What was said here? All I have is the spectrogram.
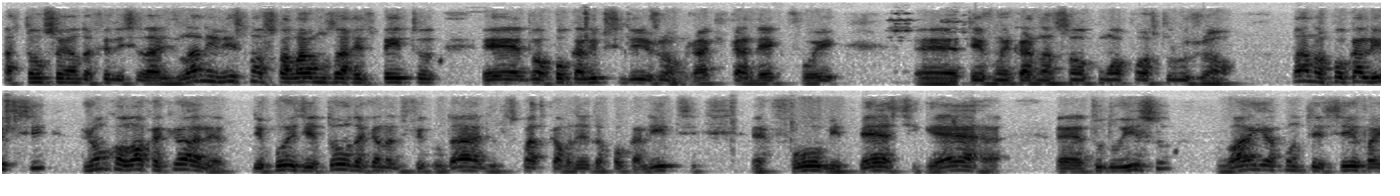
a tão sonhada felicidade. Lá no início nós falávamos a respeito é, do Apocalipse de João, já que Kardec foi, é, teve uma encarnação com o apóstolo João. Lá no Apocalipse, João coloca aqui, olha, depois de toda aquela dificuldade, os quatro cavaleiros do Apocalipse, é, fome, peste, guerra, é, tudo isso vai acontecer, vai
